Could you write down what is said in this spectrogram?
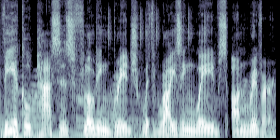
Vehicle passes floating bridge with rising waves on river.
